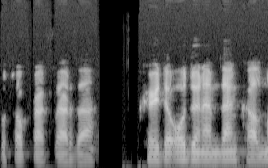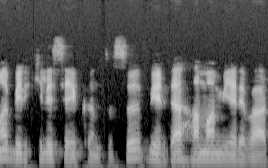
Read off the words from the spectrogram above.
bu topraklarda. Köyde o dönemden kalma bir kilise yıkıntısı, bir de hamam yeri var.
